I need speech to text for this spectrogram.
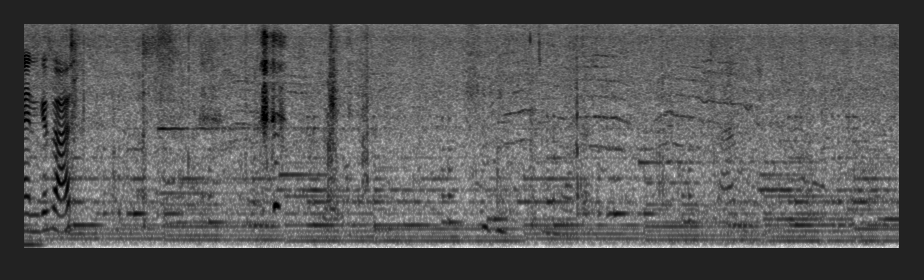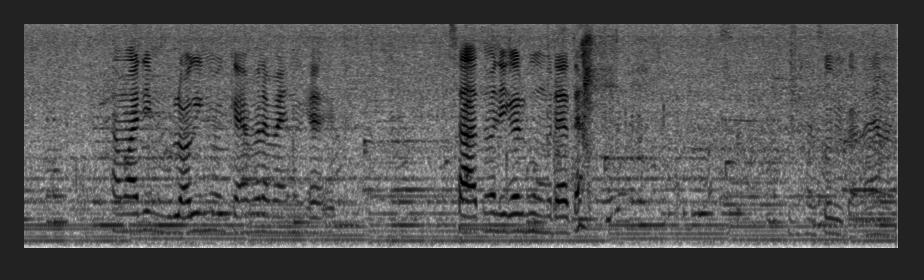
कैमरामैन इनके साथ। हमारी ब्लॉगिंग में कैमरामैन गए साथ में लेकर घूम रहे थे। घर को भी करना है।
